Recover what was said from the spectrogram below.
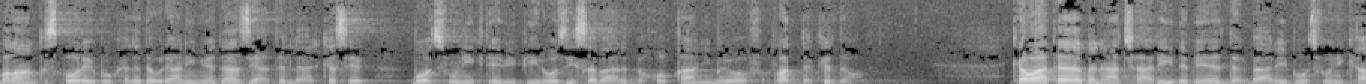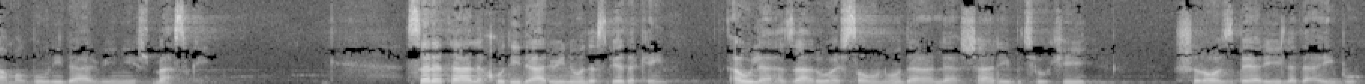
بەڵام پسپۆرێک بوو کە لە دەورانی نوێدا زیاتر لە هەر کەسێک بۆچوونی کتێبی پیرۆزی سەبارەت بە خوڵقانی مرۆڤ ڕەت دەکردەوە. کەواتە بە ناچاری دەبێت دەربارەی بۆچوونی کامڵبوونی داروینیش باس بکەین. سەرەتا لە خودی داروینەوە دەست پێ دەکەین. ئەو لە هەزار و هەشت سەد و نۆ دا لە شاری بچووکی شرۆزبێری لە دایک بوو.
